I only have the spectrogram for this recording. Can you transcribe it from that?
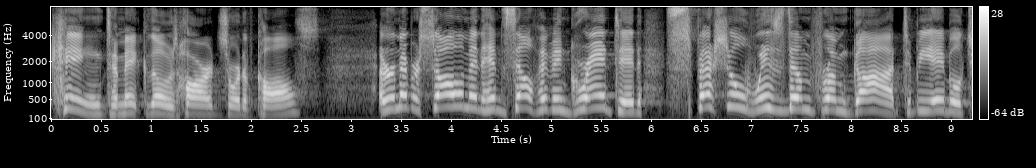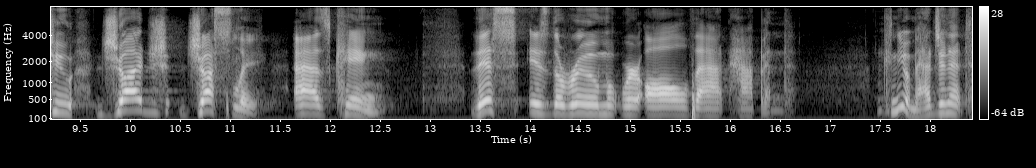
king to make those hard sort of calls. And remember, Solomon himself had been granted special wisdom from God to be able to judge justly as king. This is the room where all that happened. Can you imagine it?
